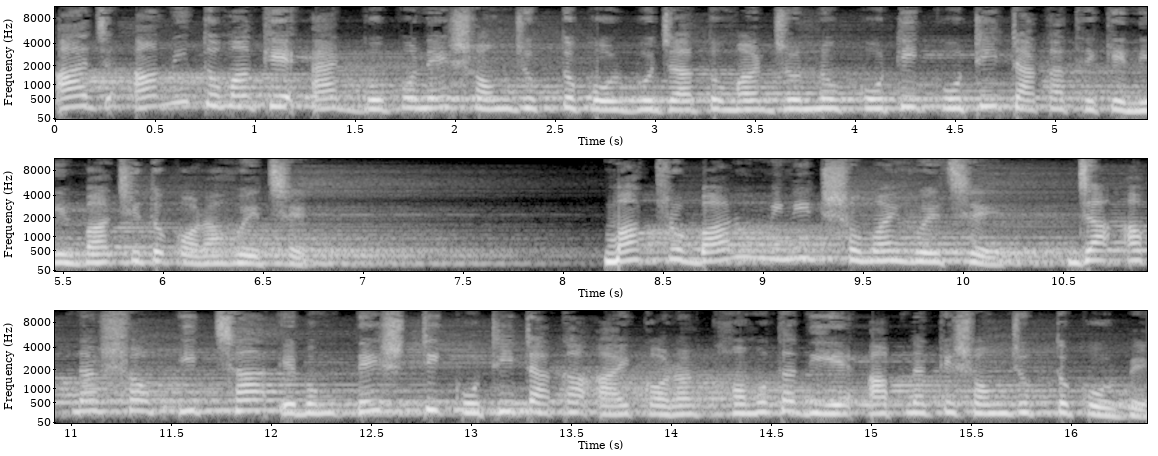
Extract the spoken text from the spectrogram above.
আজ আমি তোমাকে এক গোপনে সংযুক্ত করব যা তোমার জন্য কোটি কোটি টাকা থেকে নির্বাচিত করা হয়েছে। মাত্র বারো মিনিট সময় হয়েছে, যা আপনার সব ইচ্ছা এবং তেষ্টি কোটি টাকা আয় করার ক্ষমতা দিয়ে আপনাকে সংযুক্ত করবে।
